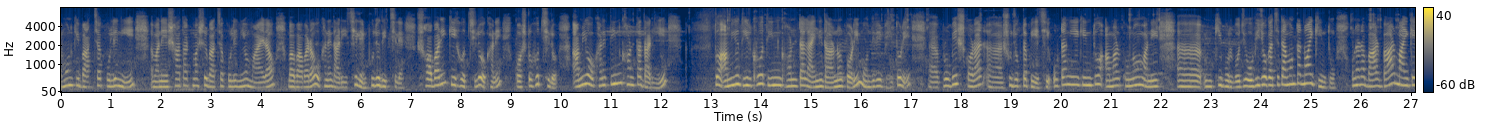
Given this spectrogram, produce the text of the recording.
এমনকি বাচ্চা কোলে নিয়ে মানে সাত আট মাসের বাচ্চা কোলে নিয়েও মায়েরাও বা বাবারাও ওখানে দাঁড়িয়েছিলেন, পুজো দিচ্ছিলেন। সবারই কি হচ্ছিল, ওখানে কষ্ট হচ্ছিল। আমিও ওখানে তিন ঘণ্টা দাঁড়িয়ে তো আমিও দীর্ঘ তিন ঘণ্টা লাইনে দাঁড়ানোর পরে মন্দিরের ভেতরে প্রবেশ করার সুযোগটা পেয়েছি। ওটা নিয়ে কিন্তু আমার কোনো মানে কি বলব যে অভিযোগ আছে তেমনটা নয় কিন্তু। ওনারা বারবার মাইকে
